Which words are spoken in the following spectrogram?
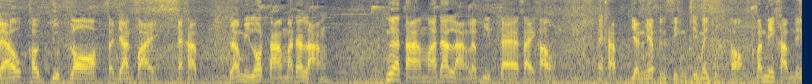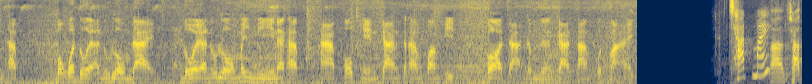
แล้วเขาหยุดรอสัญญาณไฟนะครับ แล้วมีรถตามมาด้านหลัง เมื่อตามมาด้านหลังแล้วบีบแต่ใส่เขา นะครับ อย่างเงี้ยเป็นสิ่งที่ไม่ถูกต้อง มันมีคำหนึ่งครับ บอกว่าโดยอนุโลมได้ โดยอนุโลมไม่มีนะครับ หากพบเห็นการกระทำความผิด ก็จะดำเนินการตามกฎหมาย ชัดไหมอ่าชัด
